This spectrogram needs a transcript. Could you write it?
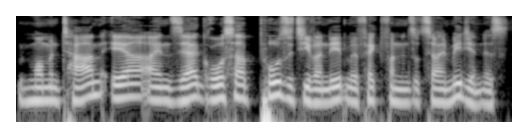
momentan eher ein sehr großer positiver Nebeneffekt von den sozialen Medien ist.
